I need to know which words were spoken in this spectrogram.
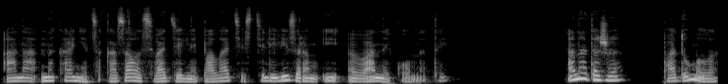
она, наконец, оказалась в отдельной палате с телевизором и ванной комнатой. Она даже подумала,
